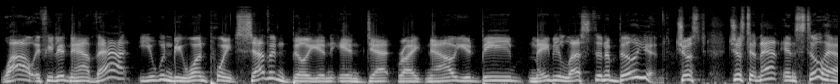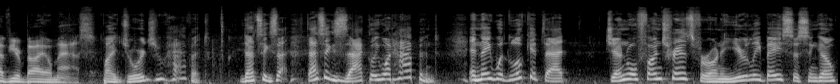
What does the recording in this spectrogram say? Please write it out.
wow, if you didn't have that, you wouldn't be 1.7 billion in debt right now. You'd be maybe less than a billion just just in that, and still have your biomass. By George, you have it. That's exact. That's exactly what happened. And they would look at that general fund transfer on a yearly basis and go,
